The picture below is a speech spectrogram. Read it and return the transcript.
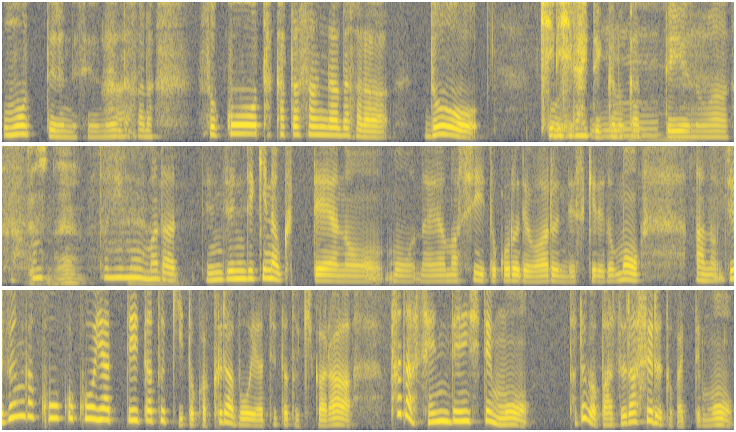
思ってるんですよね、はい、だからそこを高田さんがだからどう切り開いていくのかっていうのは、ね、本当にもうまだ全然できなくってあのもう悩ましいところではあるんですけれどもあの自分が広告をやっていた時とかクラブをやってた時からただ宣伝しても例えばバズらせるとか言っても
